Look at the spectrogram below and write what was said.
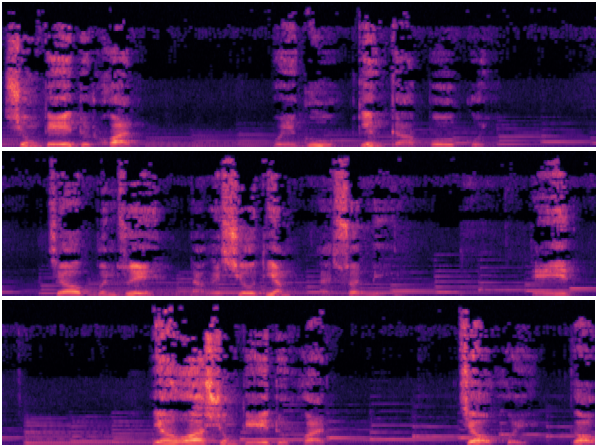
上帝律法话语更加宝贵，照分做六个小点来说明。第一，要我上帝律法教诲教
